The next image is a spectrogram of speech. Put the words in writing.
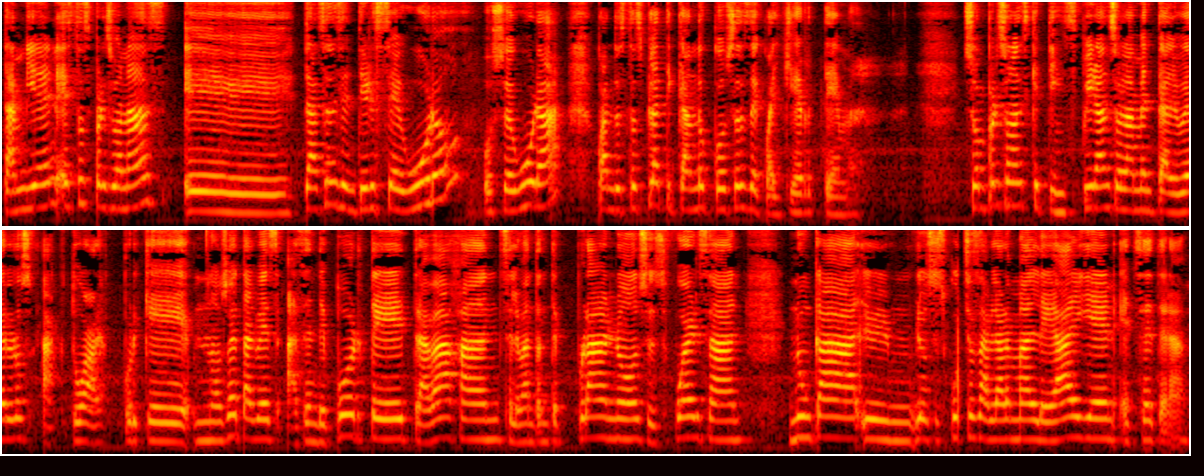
También estas personas eh, te hacen sentir seguro o segura cuando estás platicando cosas de cualquier tema son personas que te inspiran solamente al verlos actuar, porque no sé, tal vez hacen deporte, trabajan, se levantan temprano, se esfuerzan, nunca mm, los escuchas hablar mal de alguien, etc.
